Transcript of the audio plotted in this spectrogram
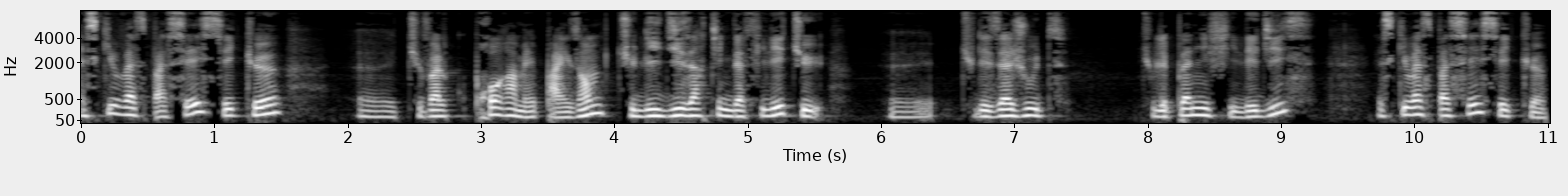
et ce qui va se passer, c'est que euh, tu vas le programmer. Par exemple, tu lis 10 articles d'affilée, tu, euh, tu les ajoutes, tu les planifies, les 10. Et ce qui va se passer, c'est que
